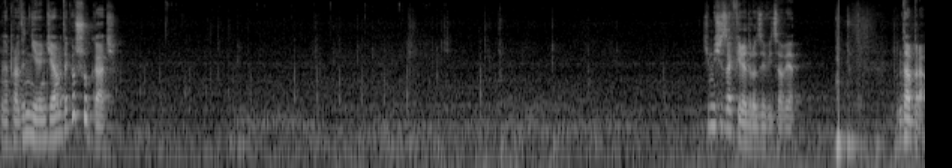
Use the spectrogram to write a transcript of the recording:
Naprawdę nie wiem, gdzie mam tego szukać. Widzimy się za chwilę, drodzy widzowie. Dobra.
